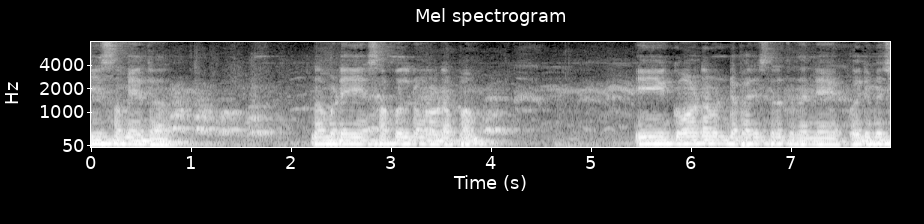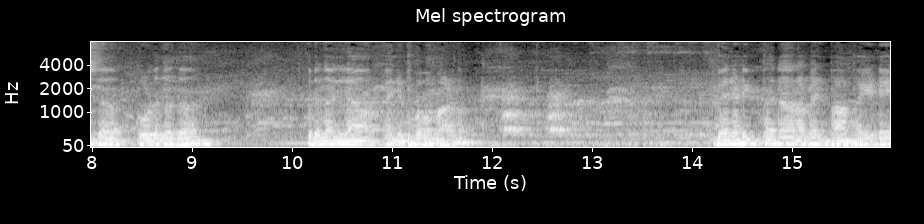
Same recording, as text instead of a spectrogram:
ഈ സമയത്ത് നമ്മുടെ സഹോദരങ്ങളോടൊപ്പം ഈ ഗോഡൗണിന്റെ പരിസരത്ത് തന്നെ ഒരുമിച്ച് കൂടുന്നത് ഒരു നല്ല അനുഭവമാണ്. ബെനഡിക് പനാറമൻ പാപ്പയുടെ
